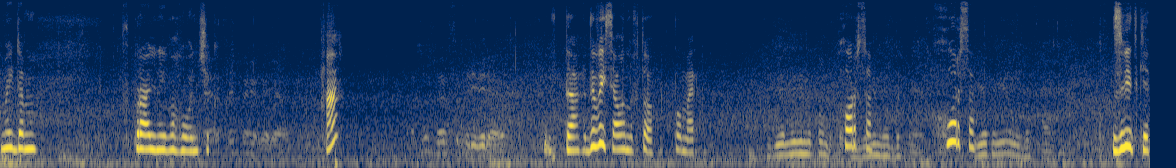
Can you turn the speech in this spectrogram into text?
Ми йдемо в пральний вагончик. А? Так, дивися, он хто помер. Хорса. Хорса. Звідки?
